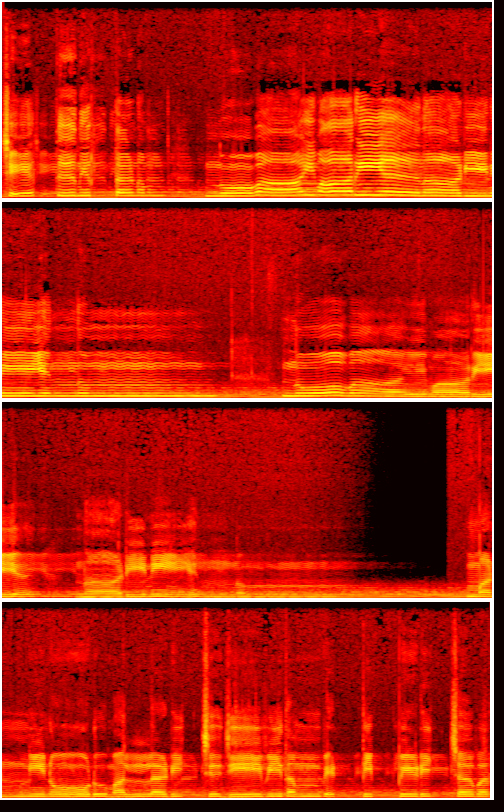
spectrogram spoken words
ചേർത്ത് നിർത്തണം. നോവായി മാറിയ നാടിനെ എന്നും നോവായി മാറിയ നാടിനെ എന്നും മണ്ണിനോടു മല്ലടിച്ച് ജീവിതം വെട്ടിപ്പിടിച്ചവർ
